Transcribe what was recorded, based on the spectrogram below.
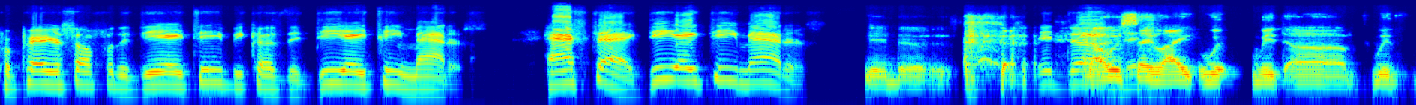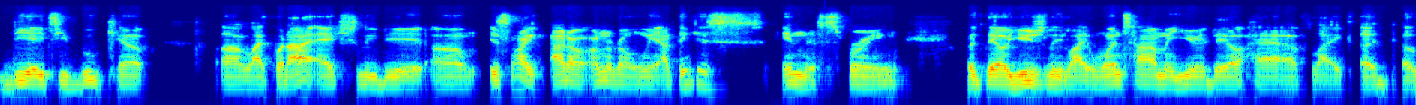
prepare yourself for the DAT because the DAT matters. Hashtag DAT matters. It does. It does. I would say like with with uh with DAT boot camp, uh, like what I actually did, um, it's like I don't I don't know when. I think it's in the spring, but they'll usually like one time a year they'll have like a, a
